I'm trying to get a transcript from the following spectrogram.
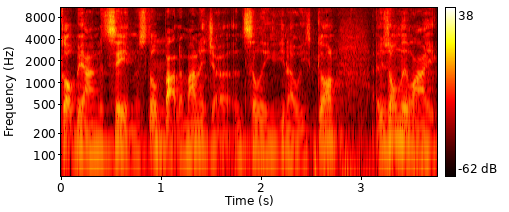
got behind the team and Mm. still backed the manager until he, you know, he's gone. It was only like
